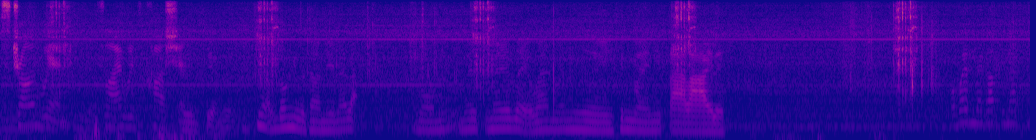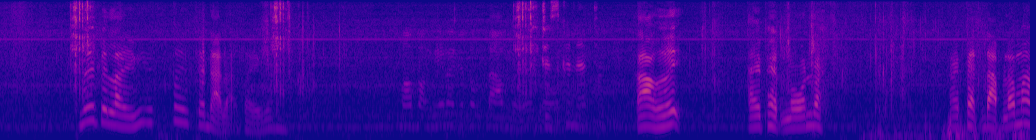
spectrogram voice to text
Strong wind. Fly with caution. เสียงเลยเนี่ยต้องอยู่แถวนี้แล้วล่ะมองไม่ไม่ได้ใส่แว่นมันเงยขึ้นไปนี่ตาลายเลยเอาแว่นไหมครับพี่นัท ไม่เป็นไรพี่ไม่กระดาษอะใส่แว่นมาฝั่งนี้น่าจะต้องตามหน่อยนะเดี๋ยว Disconnected. อ้าวเฮ้ย iPad ร้อนป่ะ iPad ดับแล้วมา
